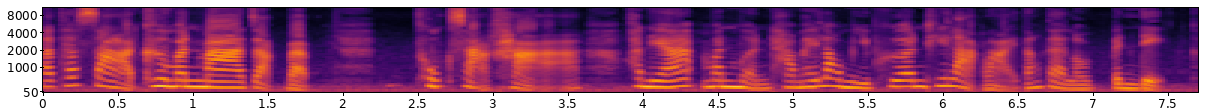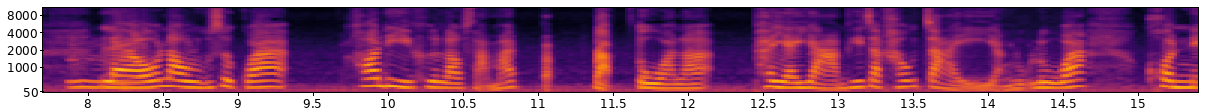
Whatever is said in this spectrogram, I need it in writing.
รัฐศาสตร์ คือมันมาจากแบบทุกสาขาคันนี้ยมันเหมือนทำให้เรามีเพื่อนที่หลากหลายตั้งแต่เราเป็นเด็กอืมแล้วเรารู้สึกว่าข้อดีคือเราสามารถปรับปรับตัวและพยายามที่จะเข้าใจอย่างรู้รู้ว่าคนเน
